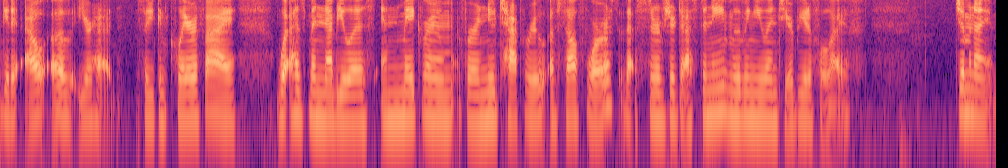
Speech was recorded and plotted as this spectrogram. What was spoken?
get it out of your head so you can clarify what has been nebulous and make room for a new taproot of self worth that serves your destiny, moving you into your beautiful life. Gemini,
